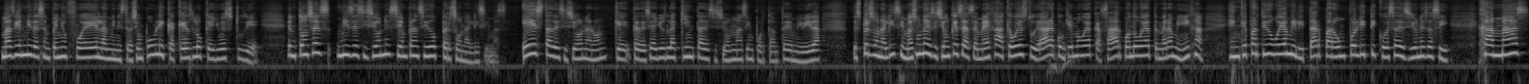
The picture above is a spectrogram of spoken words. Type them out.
Más bien mi desempeño fue en la administración pública, que es lo que yo estudié. Entonces, mis decisiones siempre han sido personalísimas esta decisión, Aarón, que te decía yo es la quinta decisión más importante de mi vida, es personalísima, es una decisión que se asemeja a qué voy a estudiar, a con quién me voy a casar, cuándo voy a tener a mi hija, en qué partido voy a militar. Para un político esa decisión es así. Jamás,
